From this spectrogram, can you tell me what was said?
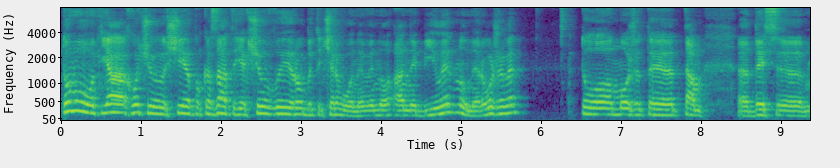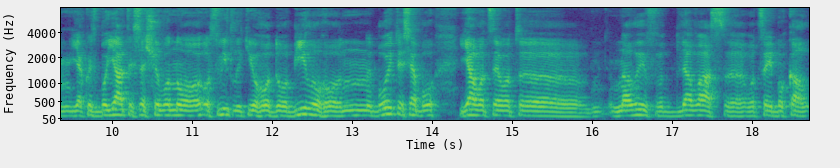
Тому от я хочу ще показати, якщо ви робите червоне вино, а не біле, ну не рожеве, то можете там десь е, якось боятися, що воно освітлить його до білого. Не бойтеся, бо я оце от е, налив для вас е, оцей бокал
